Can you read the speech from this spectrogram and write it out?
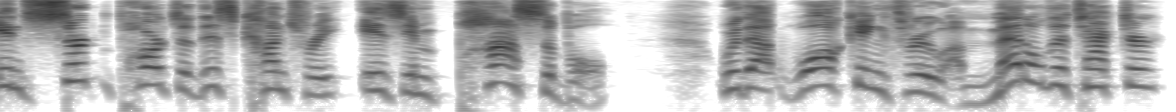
in certain parts of this country is impossible without walking through a metal detector,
